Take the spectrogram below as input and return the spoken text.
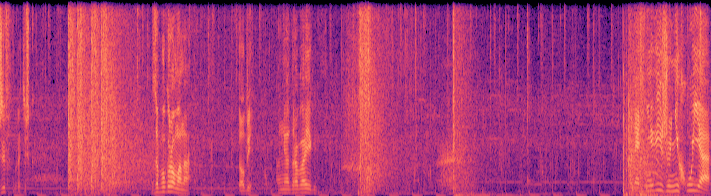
Жив, братишка? За бугром она. Долби. У нее дробовик. Блять, не вижу нихуя.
